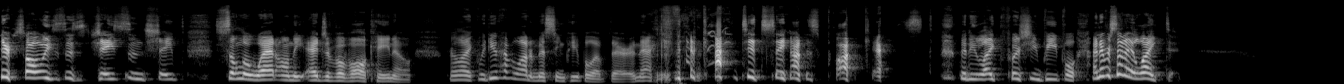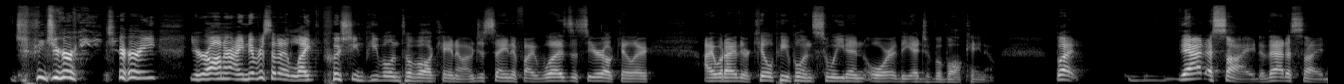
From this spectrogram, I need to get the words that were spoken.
there's always this Jason shaped silhouette on the edge of a volcano. They're like, we do have a lot of missing people up there. And that, that guy did say on his podcast that he liked pushing people. I never said I liked it. jury, jury, Your Honor, I never said I liked pushing people into a volcano. I'm just saying if I was a serial killer, I would either kill people in Sweden or the edge of a volcano. But that aside, that aside,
